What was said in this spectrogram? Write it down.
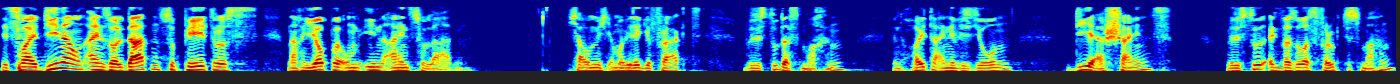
die zwei Diener und einen Soldaten zu Petrus nach Joppe, um ihn einzuladen. Ich habe mich immer wieder gefragt, würdest du das machen, wenn heute eine Vision dir erscheint? Würdest du etwas sowas Verrücktes machen?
